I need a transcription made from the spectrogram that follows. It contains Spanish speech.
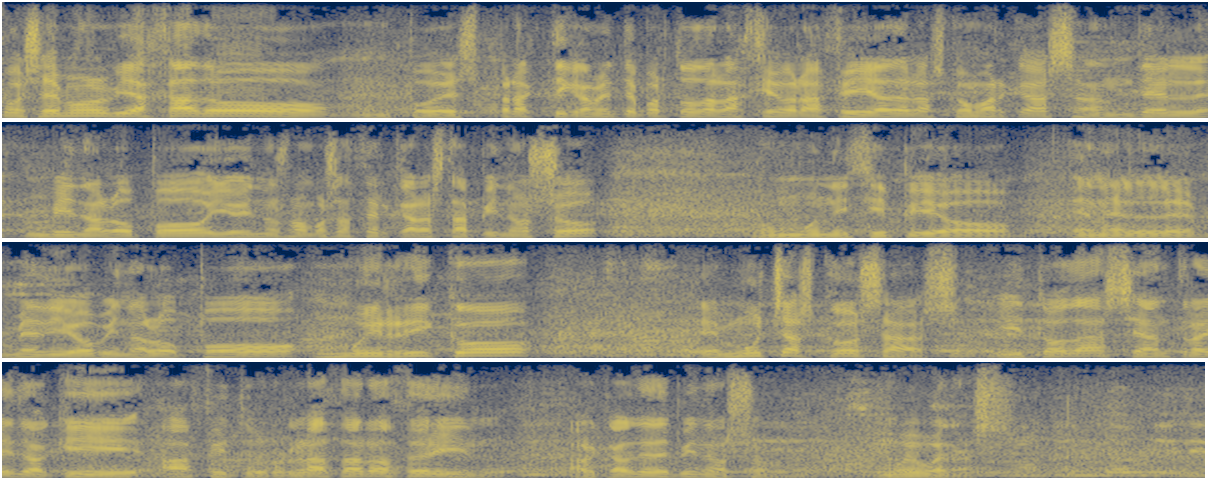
Pues hemos viajado pues prácticamente por toda la geografía de las comarcas del Vinalopó y hoy nos vamos a acercar hasta Pinoso, un municipio en el medio Vinalopó muy rico en muchas cosas y todas se han traído aquí a Fitur. Lázaro Cerín, alcalde de Pinoso. Muy buenas.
